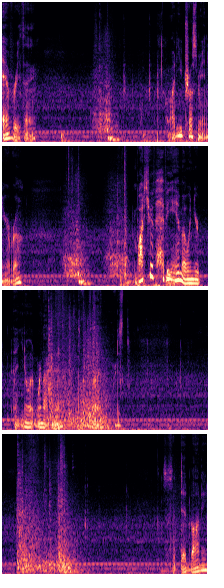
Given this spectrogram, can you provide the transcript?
everything. Why do you trust me in here, bro? Why do you have heavy ammo in your... Uh, you know what, we're not gonna talk about it. We're just... Is this a dead body?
